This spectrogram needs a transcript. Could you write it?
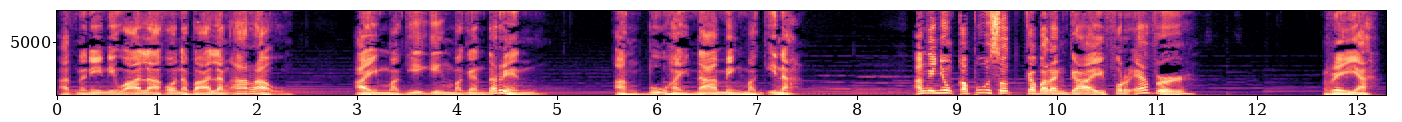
at naniniwala ako na balang araw ay magiging maganda rin ang buhay naming mag-ina. Ang inyong kapusot kabarangay forever, Rhea.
